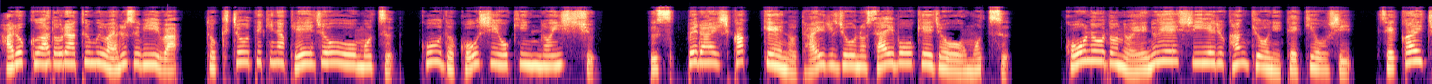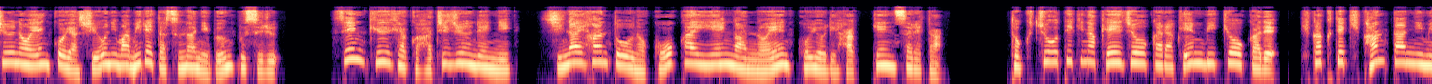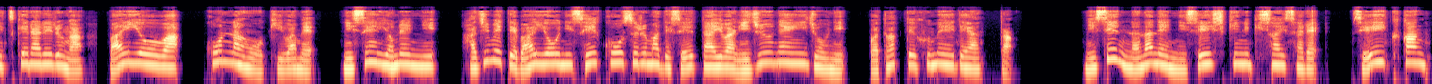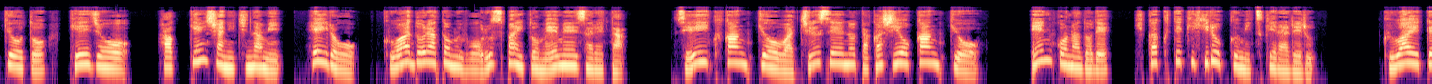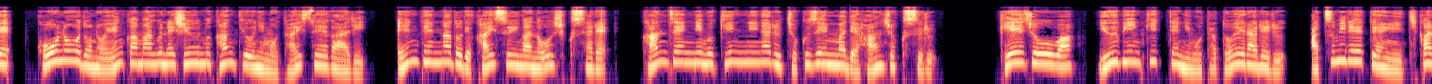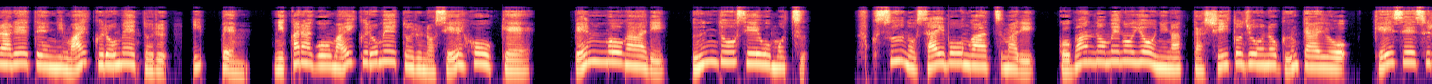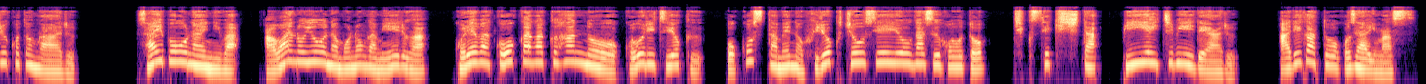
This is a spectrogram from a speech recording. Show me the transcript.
ハロクアドラトゥムワルス B は特徴的な形状を持つ高度高視オ菌の一種。薄っぺらい四角形のタイル状の細胞形状を持つ。高濃度の NaCl 環境に適応し、世界中の塩湖や塩にまみれた砂に分布する。1980年に市内半島の公海沿岸の塩湖より発見された。特徴的な形状から顕微鏡下で比較的簡単に見つけられるが、培養は困難を極め、2004年に初めて培養に成功するまで生態は20年以上にわたって不明であった。2007年に正式に記載され、生育環境と形状、発見者にちなみ、ヘイロー、クワドラトム・ウォルスパイと命名された。生育環境は中性の高潮環境。塩湖などで比較的広く見つけられる。加えて、高濃度の塩化マグネシウム環境にも耐性があり、塩田などで海水が濃縮され、完全に無菌になる直前まで繁殖する。形状は郵便切手にも例えられる厚み0.1から0.2マイクロメートル、一辺2から5マイクロメートルの正方形。弁毛があり、運動性を持つ。複数の細胞が集まり、5番の目のようになったシート状の群体を形成することがある。細胞内には泡のようなものが見えるが、これは効化学反応を効率よく起こすための浮力調整用ガス法と蓄積した PHB である。ありがとうございます。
